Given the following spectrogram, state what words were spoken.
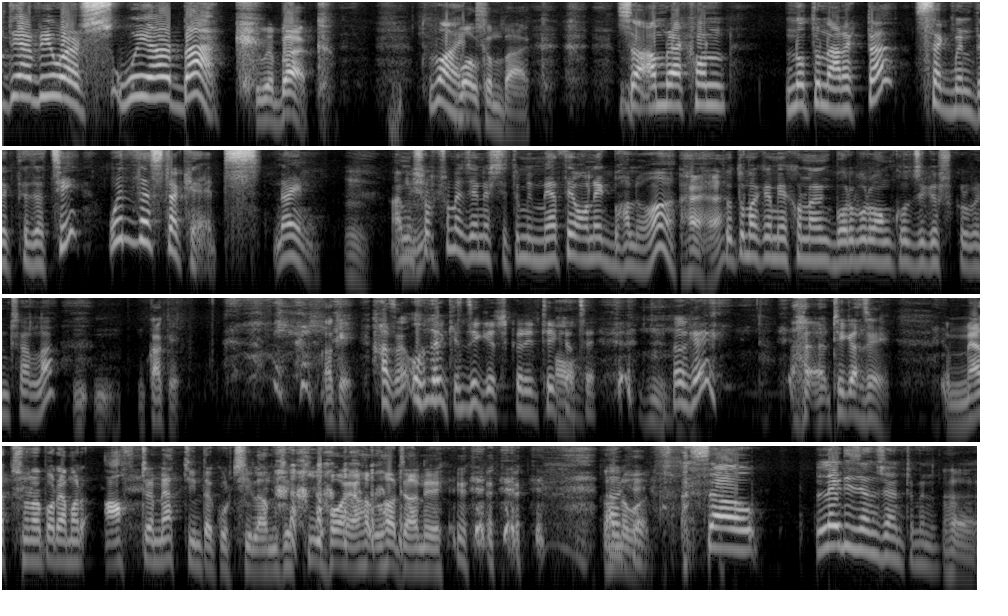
dear viewers, we are back. We're back. Right. Welcome back. So আমরা এখন নতুন আরেকটা সেগমেন্ট দেখতে যাচ্ছি উইথ দ্য স্টাকেটস নাইন আমি সবসময় জেনে এসেছি তুমি ম্যাথে অনেক ভালো হ্যাঁ হ্যাঁ, হ্যাঁ। তো তোমাকে আমি এখন অনেক বড় বড় অঙ্ক জিজ্ঞেস করব ইনশাল্লাহ কাকে ওকে আচ্ছা ওদেরকে জিজ্ঞেস করি ঠিক। আছে ওকে ঠিক আছে ম্যাথ শোনার পরে আমার আফটার ম্যাথ চিন্তা করছিলাম যে কি হয় আল্লাহ জানে ধন্যবাদ সো লেডিজ অ্যান্ড জেন্টলম্যান হ্যাঁ।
